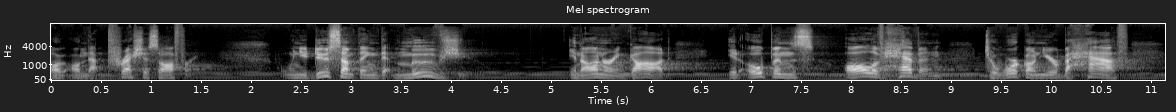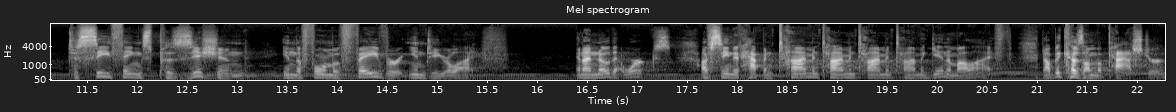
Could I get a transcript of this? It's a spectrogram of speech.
on, on that precious offering. When you do something that moves you in honoring God, it opens all of heaven to work on your behalf to see things positioned in the form of favor into your life. And I know that works. I've seen it happen time and time and time and time again in my life. Not because I'm a pastor,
